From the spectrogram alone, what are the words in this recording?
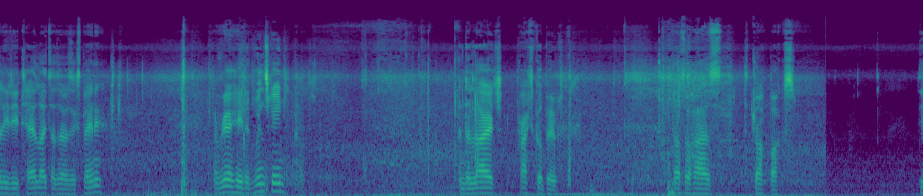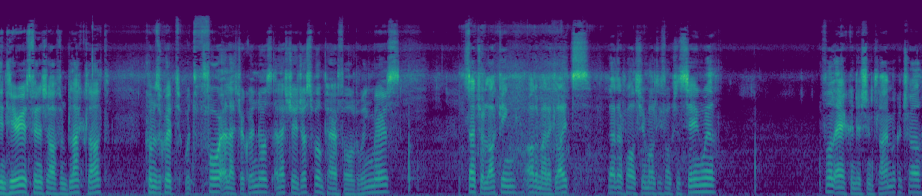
LED tail lights as I was explaining, a rear heated windscreen and a large practical boot. It also has the drop box. The interior is finished off in black cloth Comes equipped with four electric windows, electric adjustable and power fold wing mirrors, central locking, automatic lights, leather upholstery multifunction steering wheel, full air conditioned climate control,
